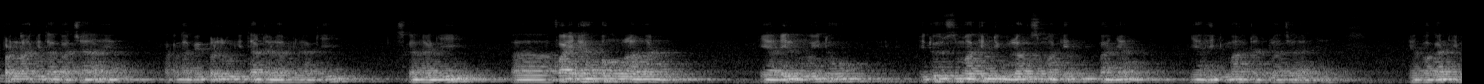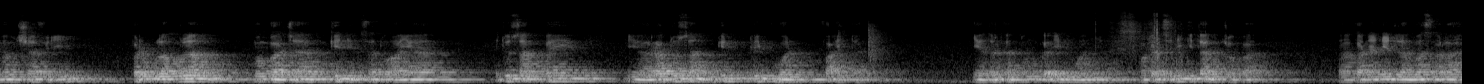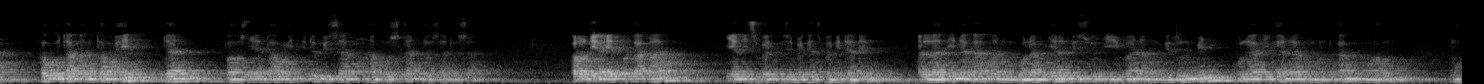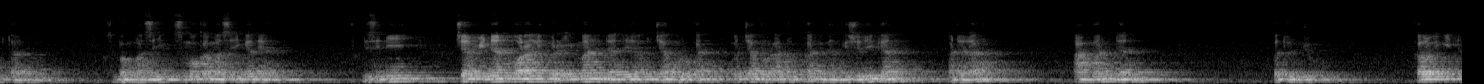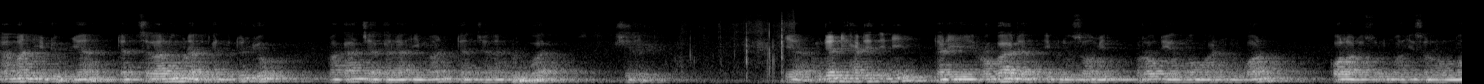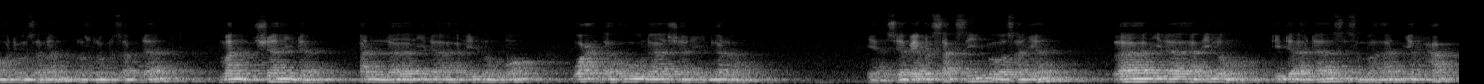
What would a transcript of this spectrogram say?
pernah kita baca ya. Akan tapi perlu kita dalami lagi. Sekali lagi eh, faedah pengulangan ya ilmu itu itu semakin diulang semakin banyak ya hikmah dan pelajarannya. Ya bahkan Imam Syafi'i berulang-ulang membaca mungkin ya satu ayat itu sampai ya ratusan mungkin ribuan faedah. Ya tergantung keilmuannya. Maka sini kita mencoba eh, karena ini adalah masalah keutamaan tauhid dan bahwasanya tauhid itu bisa menghapuskan dosa-dosa kalau di ayat pertama yang disebutkan sebagai dalil alladzina amanu wa lam yalbisu imanahum bidzulmin ulaika lahumul amn wa hum muhtadun. Sebab masih semoga masih ingat ya. Di sini jaminan orang yang beriman dan tidak mencampurkan mencampur adukkan dengan kesyirikan adalah aman dan petunjuk. Kalau ingin aman hidupnya dan selalu mendapatkan petunjuk, maka jagalah iman dan jangan berbuat syirik. Ya, kemudian di hadis ini dari Ubadah ibnu Samit radhiyallahu anhu qala Rasulullah sallallahu alaihi wasallam Rasulullah bersabda man syahida an la ilaha illallah wahdahu la syarika lahu Ya, siapa yang bersaksi bahwasanya la ilaha illallah tidak ada sesembahan yang hak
